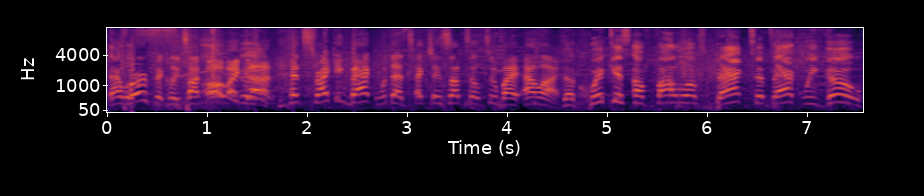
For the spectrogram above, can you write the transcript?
That was- perfectly timed. Oh my good. god! And striking back with that tech chase up tilt too by Ally. The quickest of follow-ups, back to back we go.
